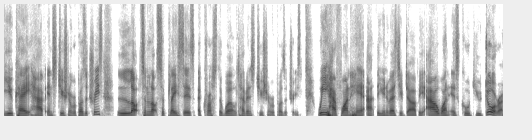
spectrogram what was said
UK have institutional repositories. Lots and lots of places across the world have institutional repositories. We have one here at the University of Derby. Our one is called UDORA.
